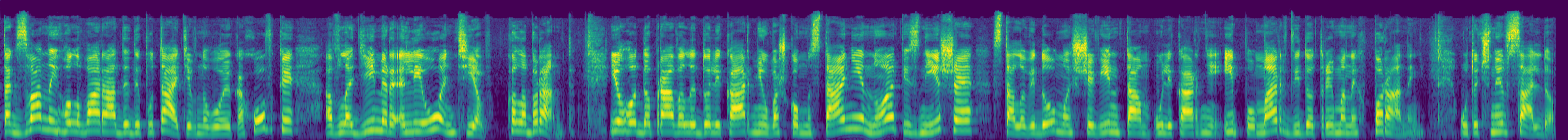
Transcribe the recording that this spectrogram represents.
так званий голова ради депутатів нової Каховки Владімір Ліонтьєв. Колаборант його доправили до лікарні у важкому стані. Ну а пізніше стало відомо, що він там у лікарні і помер від отриманих поранень. Уточнив Сальдо.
